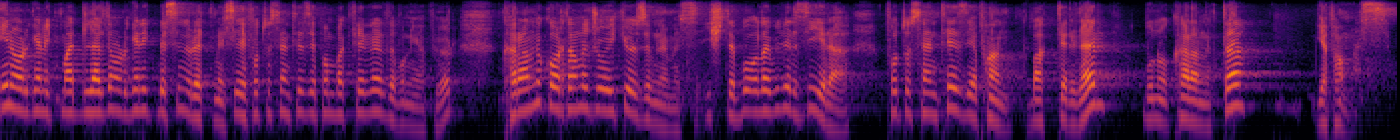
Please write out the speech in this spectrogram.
İnorganik maddelerden organik besin üretmesi, e, fotosentez yapan bakteriler de bunu yapıyor. Karanlık ortamda CO2 özlemlemesi. İşte bu olabilir zira fotosentez yapan bakteriler bunu karanlıkta yapamaz.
